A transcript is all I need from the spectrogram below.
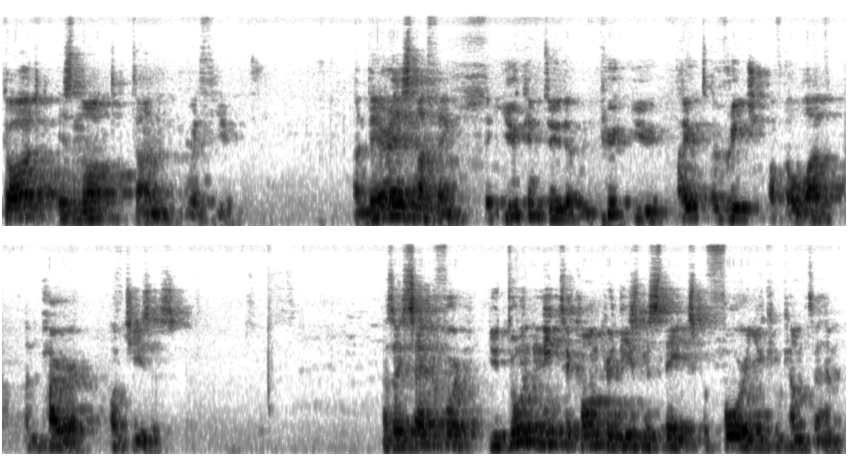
God is not done with you. And there is nothing that you can do that would put you out of reach of the love and power of Jesus. As I said before, you don't need to conquer these mistakes before you can come to Him.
